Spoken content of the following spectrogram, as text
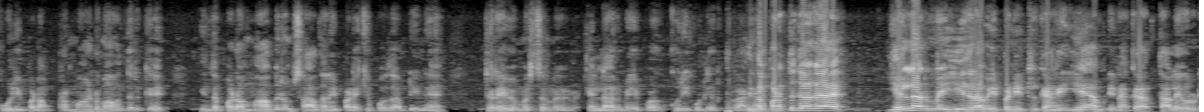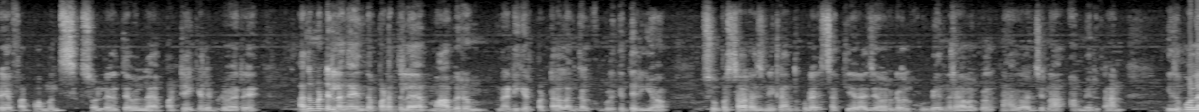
கூலி படம் பிரம்மாண்டமாக வந்திருக்கு. இந்த படம் மாபெரும் சாதனை படைக்க போகுது அப்படின்னு திரை விமர்சனர் எல்லாருமே இப்போ கூறிக்கொண்டு இருக்கிறாங்க இந்த படத்துக்காக எல்லாருமே ஈகரா வெயிட் பண்ணிட்டு இருக்காங்க. ஏன் அப்படின்னாக்கா தலைவருடைய பர்ஃபார்மன்ஸ் சொல்லவே தேவையில்ல. பட்டையை கிளப்பிடுவாரு. அது மட்டும் இல்லைங்க இந்த படத்துல மாபெரும் நடிகர் பட்டாளங்கள். உங்களுக்கு தெரியும் சூப்பர் ஸ்டார் ரஜினிகாந்த் கூட சத்யராஜ் அவர்கள் உபேந்திரா அவர்கள் நாகார்ஜுனா அமீர்கான் இது போல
